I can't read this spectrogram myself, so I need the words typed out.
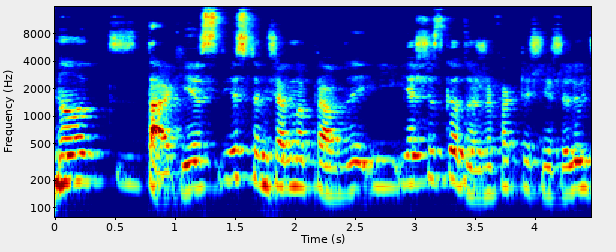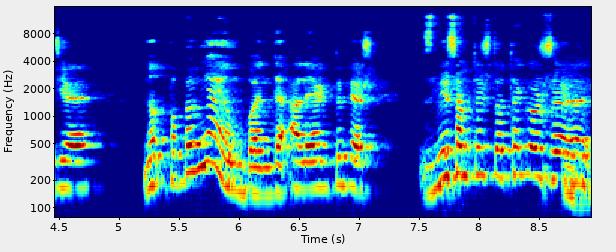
No tak, jest, jest w tym ziarno prawdy i ja się zgodzę, że faktycznie, że ludzie no, popełniają błędy, ale jakby wiesz, zmierzam też do tego, że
